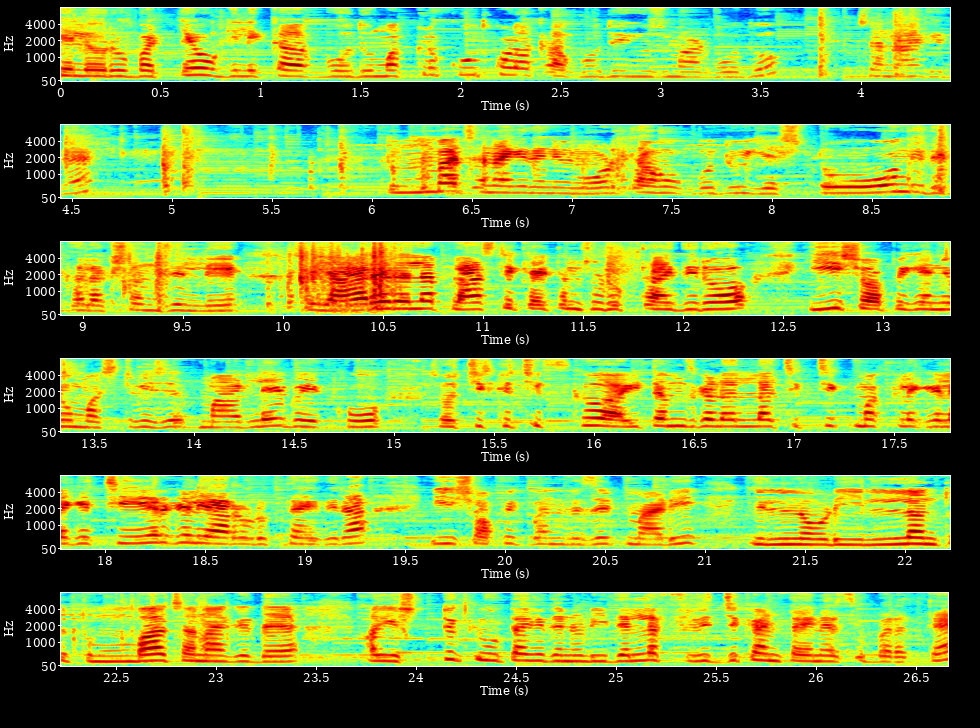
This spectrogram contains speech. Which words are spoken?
ಕೆಲವರು ಬಟ್ಟೆ ಒಗಿಲಿಕ್ಕೆ ಆಗ್ಬೋದು ಮಕ್ಕಳು ಕೂತ್ಕೊಳ್ಳೋಕ್ಕಾಗ್ಬೋದು ಯೂಸ್ ಮಾಡ್ಬೋದು. ಚೆನ್ನಾಗಿದೆ. ತುಂಬ ಚೆನ್ನಾಗಿದೆ. ನೀವು ನೋಡ್ತಾ ಹೋಗ್ಬೋದು ಎಷ್ಟೊಂದಿದೆ ಕಲೆಕ್ಷನ್ಸ್ ಇಲ್ಲಿ. ಸೊ ಯಾರ್ಯಾರೆಲ್ಲ ಪ್ಲಾಸ್ಟಿಕ್ ಐಟಮ್ಸ್ ಹುಡುಕ್ತಾ ಇದ್ದೀರೋ ಈ ಶಾಪಿಗೆ ನೀವು ಮಸ್ಟ್ ವಿಸಿಟ್ ಮಾಡಲೇಬೇಕು. ಸೊ ಚಿಕ್ಕ ಚಿಕ್ಕ ಐಟಮ್ಸ್ಗಳೆಲ್ಲ ಚಿಕ್ಕ ಚಿಕ್ಕ ಮಕ್ಕಳಿಗಳಿಗೆ ಚೇರ್ಗಳು ಯಾರು ಹುಡುಕ್ತಾ ಇದ್ದೀರಾ, ಈ ಶಾಪಿಗೆ ಬಂದು ವಿಸಿಟ್ ಮಾಡಿ. ಇಲ್ಲಿ ನೋಡಿ, ಇಲ್ಲಂತೂ ತುಂಬ ಚೆನ್ನಾಗಿದೆ. ಅದು ಎಷ್ಟು ಕ್ಯೂಟಾಗಿದೆ ನೋಡಿ. ಇದೆಲ್ಲ ಫ್ರಿಜ್ ಕಂಟೈನರ್ಸ್ ಬರುತ್ತೆ.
